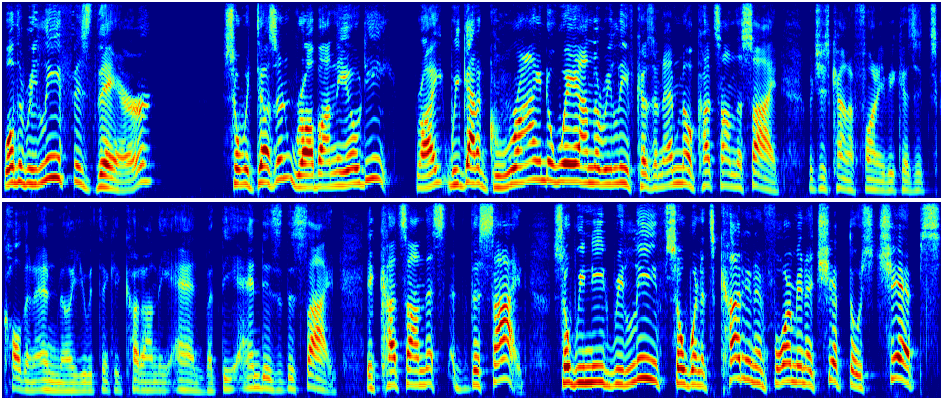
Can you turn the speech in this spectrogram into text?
Well, the relief is there so it doesn't rub on the OD, right? We got to grind away on the relief because an end mill cuts on the side, which is kind of funny because it's called an end mill. You would think it cut on the end, but the end is the side. It cuts on this, the side. So we need relief so when it's cutting and forming a chip, those chips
